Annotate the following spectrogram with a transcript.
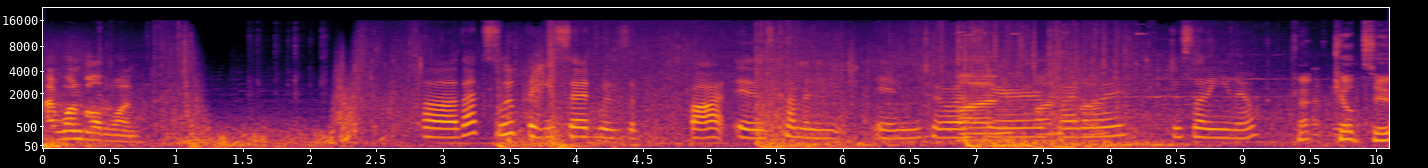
I one balled one. Uh, that sloop that you said was the bot is coming into us Fun, here, fun, by the way. Just letting you know. Okay, killed two.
